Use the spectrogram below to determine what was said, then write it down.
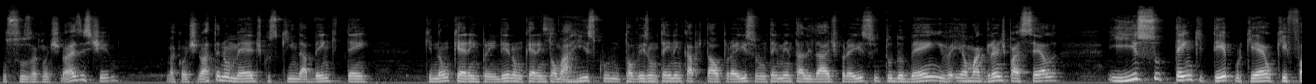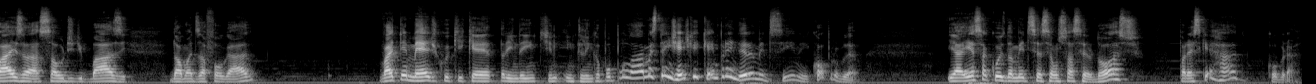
O SUS vai continuar existindo, vai continuar tendo médicos que ainda bem que tem, que não querem empreender, não querem Sim. tomar risco, talvez não tenham nem capital para isso, não tem mentalidade para isso, e tudo bem, e é uma grande parcela. E isso tem que ter, porque é o que faz a saúde de base dar uma desafogada. Vai ter médico que quer empreender em clínica popular, mas tem gente que quer empreender na medicina, e qual o problema? E aí essa coisa da medicina ser um sacerdócio, parece que é errado cobrar.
